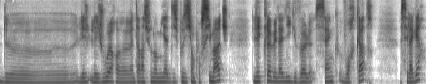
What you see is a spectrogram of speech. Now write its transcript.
de les, joueurs euh, internationaux mis à disposition pour six matchs. Les clubs et la ligue veulent cinq, voire quatre. C'est la guerre.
